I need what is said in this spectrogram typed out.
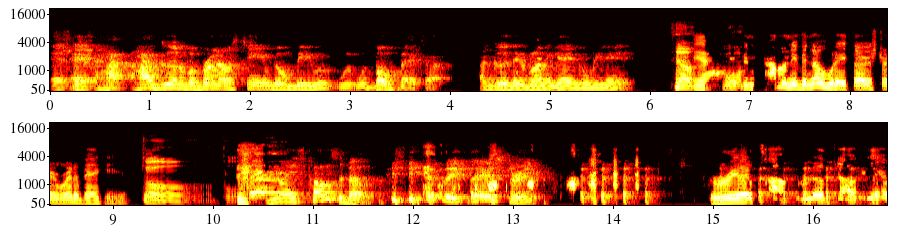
And, and how how good of a Browns team gonna be with, with, with both backs out? How good their running game gonna be then? Yeah, boy. Even- I don't even know who their third string running back is. Oh boy. You ain't supposed to know. they third string. Real talk, real talk. Yeah,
